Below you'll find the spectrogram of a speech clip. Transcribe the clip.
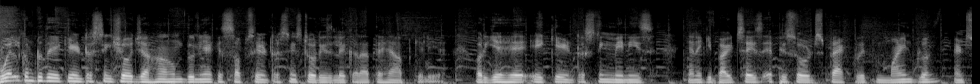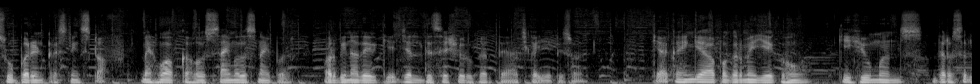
Welcome to the A interesting show जहाँ हम दुनिया के सबसे इंटरेस्टिंग स्टोरीज लेकर आते हैं आपके लिए। और ये है ए के इंटरेस्टिंग मिनीज यानी कि bite size episodes packed with mind blowing and super interesting stuff मैं हूँ आपका होस्ट साइमो द स्नाइपर और बिना देर किए जल्दी से शुरू करते हैं आज का ये एपिसोड क्या कहेंगे आप अगर मैं ये कहूँ कि ह्यूमंस दरअसल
